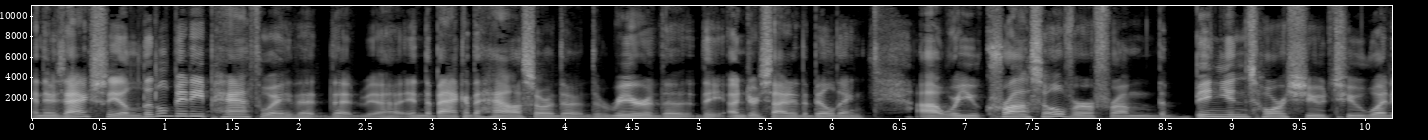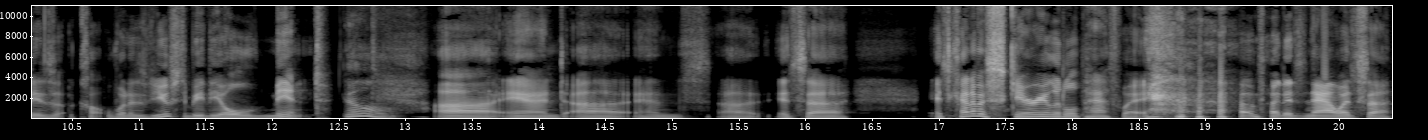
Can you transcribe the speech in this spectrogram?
And there's actually a little bitty pathway that that uh, in the back of the house or the the rear of the the underside of the building, uh, where you cross over from the Binion's horseshoe to what is called, what is used to be the old mint. Oh. Uh, and uh, and uh, it's a it's kind of a scary little pathway, but it's now it's a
